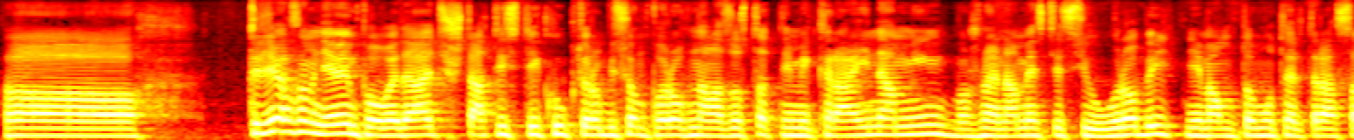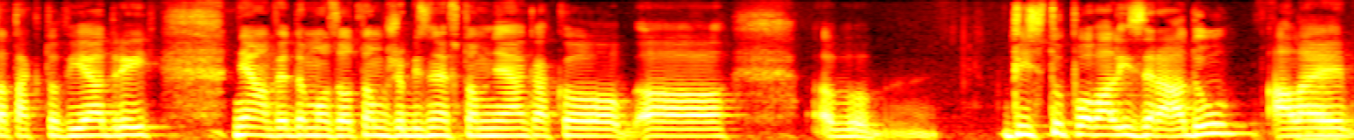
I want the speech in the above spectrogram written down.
Uh, Teď ja som neviem povedať štatistiku, ktorú by som porovnala s ostatnými krajinami. Možno aj na mieste si ju urobiť. Nemám tomu teraz sa takto vyjadriť. Nemám vedomosť o tom, že by sme v tom nejak ako uh, vystupovali z radu, ale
